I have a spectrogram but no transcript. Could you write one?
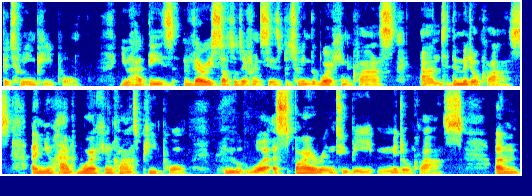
between people. You had these very subtle differences between the working class and the middle class. And you had working class people who were aspiring to be middle class. Um,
